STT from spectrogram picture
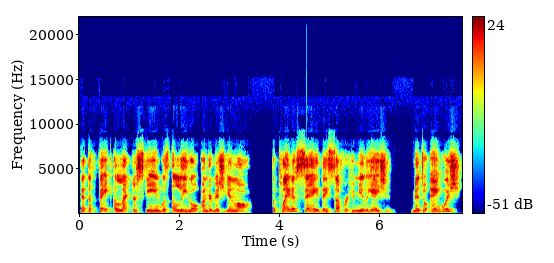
that the fake elector scheme was illegal under Michigan law. The plaintiffs say they suffered humiliation, mental anguish,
